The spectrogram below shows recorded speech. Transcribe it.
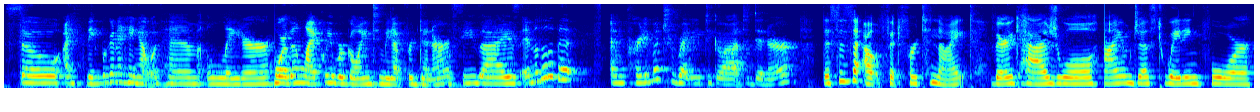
So I think we're gonna hang out with him later. More than likely, we're going to meet up for dinner. See you guys in a little bit. I'm pretty much ready to go out to dinner. This is the outfit for tonight. Very casual. I am just waiting for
